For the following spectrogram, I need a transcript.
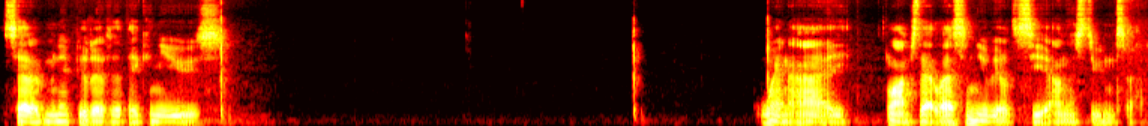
set of manipulatives that they can use when I launch that lesson, you'll be able to see it on the student side.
